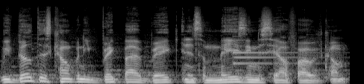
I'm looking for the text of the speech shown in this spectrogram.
We built this company brick by brick, and it's amazing to see how far we've come.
